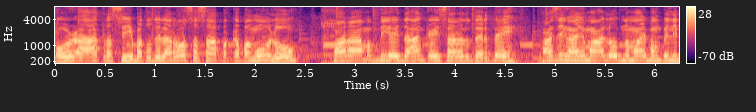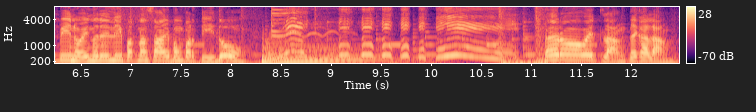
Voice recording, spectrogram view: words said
or aatras si Bato de la Rosa sa pagkapangulo para magbigay daan kay Sara Duterte. Kasi nga yung mga loob ng mga ibang Pilipino ay nalilipat na sa ibang partido. Pero wait lang, teka lang.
